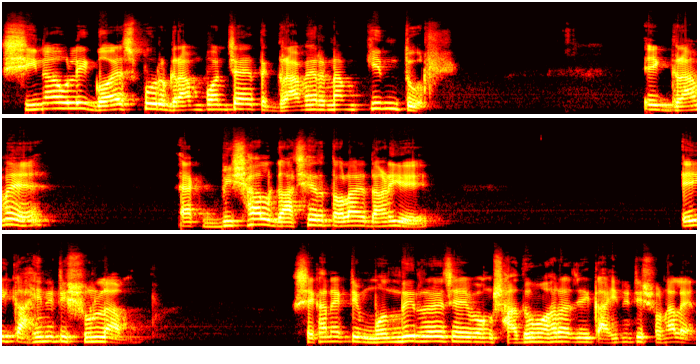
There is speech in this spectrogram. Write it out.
সিনাউলি গয়েশপুর গ্রাম পঞ্চায়েত গ্রামের নাম কিন্তুর। এই গ্রামে এক বিশাল গাছের তলায় দাঁড়িয়ে এই কাহিনীটি শুনলাম। সেখানে একটি মন্দির রয়েছে এবং সাধু মহারাজ এই কাহিনীটি শোনালেন।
